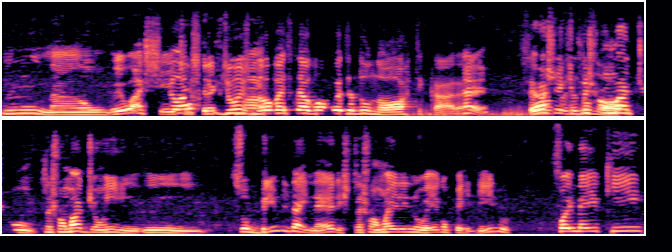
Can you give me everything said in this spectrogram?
Hum, não, eu achei eu que acho transformar... que Jon Snow vai ser alguma coisa do norte, cara. É, eu achei que transformar Jon, transformar Jon em, em, sobrinho de Daenerys, transformar ele no Egon perdido, foi meio que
